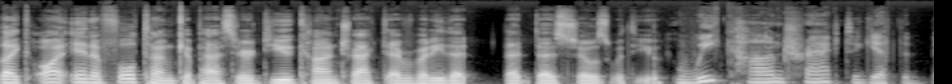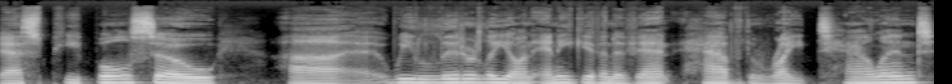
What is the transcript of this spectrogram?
Like on, in a full time capacity, or do you contract everybody that that does shows with you? we contract to get the best people. So uh, we literally, on any given event, have the right talent.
